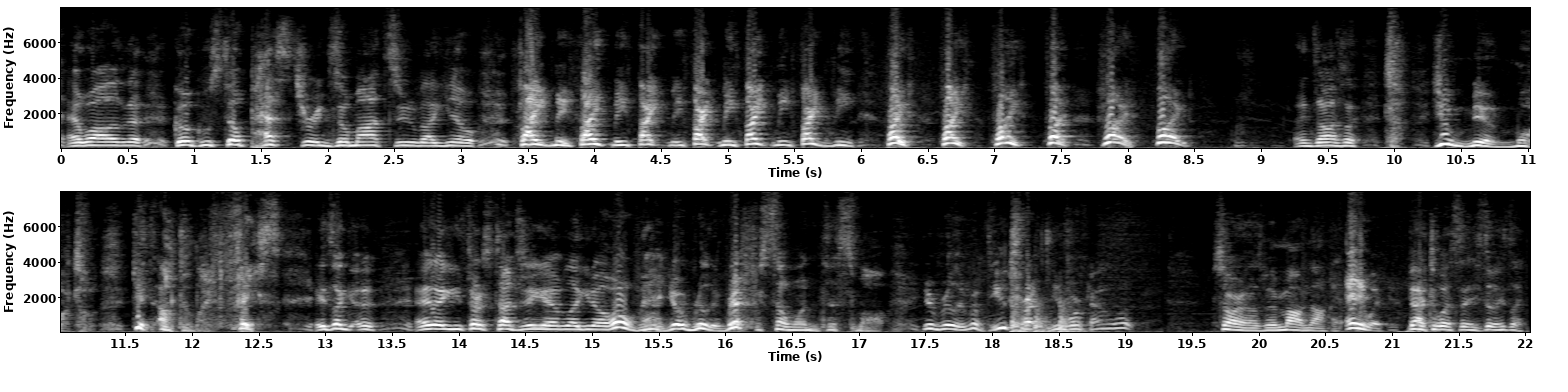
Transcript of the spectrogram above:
And while Goku's still pestering Zomatsu like you know fight me fight me fight me fight me fight me fight me fight fight fight fight fight fight. And Zomatsu's like you mere mortal get out of my face. It's like uh, and then he starts touching him like you know oh man you're really ripped for someone this small. You're really ripped. Do you try do you work out? lot Sorry, that was my mom knocking. Anyway, back to what he's doing. He's like,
